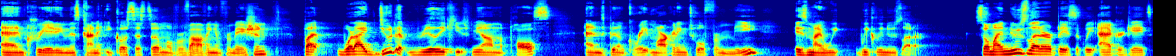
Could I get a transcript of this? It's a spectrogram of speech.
and creating this kind of ecosystem of revolving information. But what I do that really keeps me on the pulse and has been a great marketing tool for me is my week- weekly newsletter. So my newsletter basically aggregates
